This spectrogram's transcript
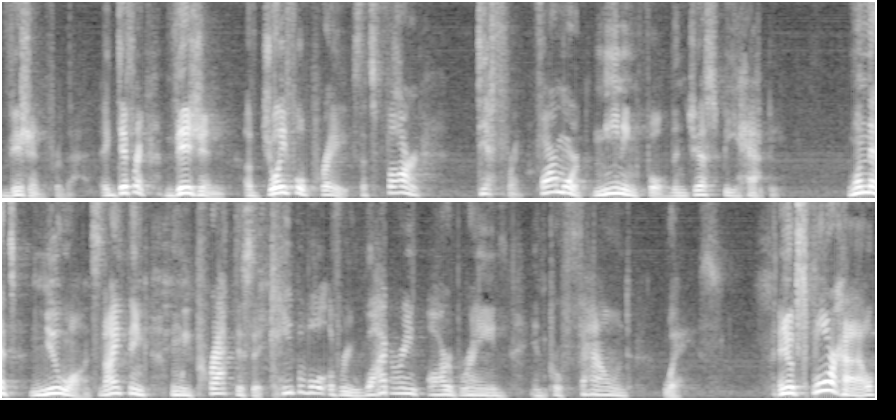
vision for that, a different vision of joyful praise that's far different, far more meaningful than just be happy. One that's nuanced, and I think when we practice it, capable of rewiring our brains in profound ways. And to explore how,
